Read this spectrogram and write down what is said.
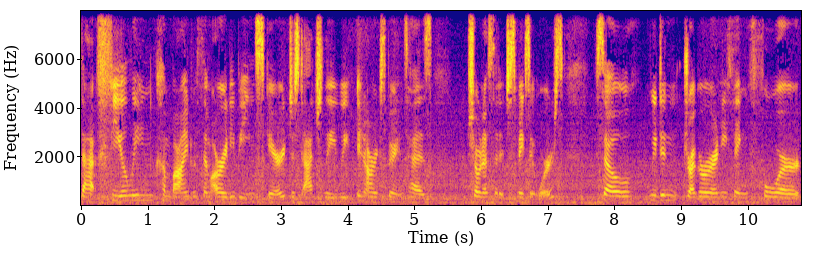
that feeling combined with them already being scared just actually we in our experience has shown us that it just makes it worse so we didn't drug her or anything for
